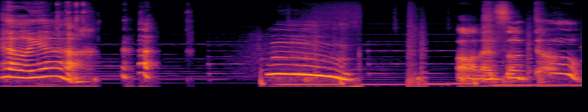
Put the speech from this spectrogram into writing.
Hell yeah! Woo! Oh, that's so dope!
